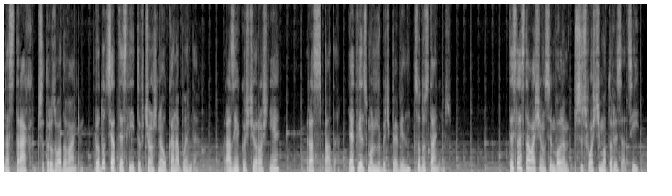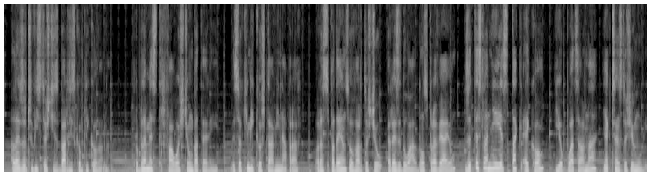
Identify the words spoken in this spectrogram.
na strach przed rozładowaniem. Produkcja Tesli to wciąż nauka na błędach. Raz jakość rośnie, raz spada. Jak więc możesz być pewien, co dostaniesz? Tesla stała się symbolem przyszłości motoryzacji, ale rzeczywistość jest bardziej skomplikowana. Problemy z trwałością baterii, wysokimi kosztami napraw oraz spadającą wartością rezydualną sprawiają, że Tesla nie jest tak eko i opłacalna, jak często się mówi.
